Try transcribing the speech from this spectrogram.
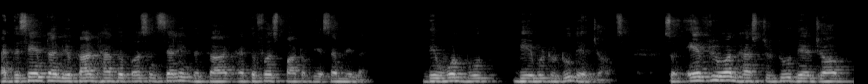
At the same time, you can't have the person selling the car at the first part of the assembly line. They won't both be able to do their jobs. So everyone has to do their job,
